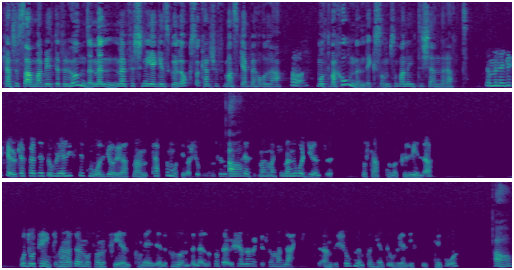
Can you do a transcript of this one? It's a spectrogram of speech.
kanske samarbete för hunden, men, men för sin egen skull också. Kanske för man ska behålla Ja, motivationen liksom, så man inte känner att... ja men eller hur? Därför att ett orealistiskt mål gör ju att man tappar motivationen. För då, Ja. man, man, man når det ju inte så snabbt som man skulle vilja. Och då tänker man att det måste vara något fel på mig eller på hunden eller något sånt där. I själva verket så har man lagt ambitionen på en helt orealistisk nivå. Ja.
